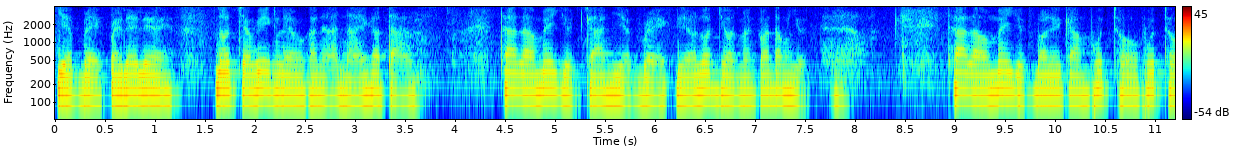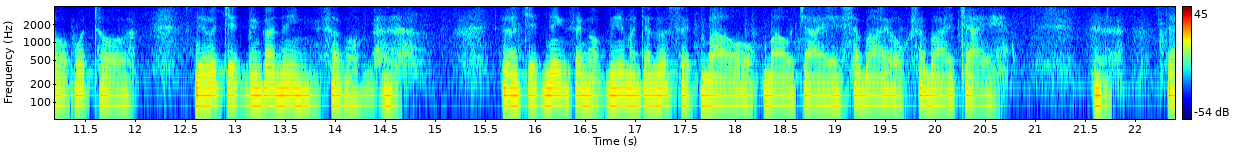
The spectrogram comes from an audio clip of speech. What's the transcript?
เหยียบเบรกไปเรื่อยๆรถจะวิ่งเร็วขนาดไหนก็ตาม ถ้าเราไม่หยุดการเหยียบเบรก เดี๋ยวรถยนต์มันก็ต้องหยุด ถ้าเราไม่หยุดบริกรรมพุทโธ พุทโธ พุทโธ เดี๋ยวจิตมันก็นิ่งสงบเมื่อจิตนิ่งสงบนี่มันจะรู้สึกเบาอกเบาใจ สบายอกสบายใจ จะ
